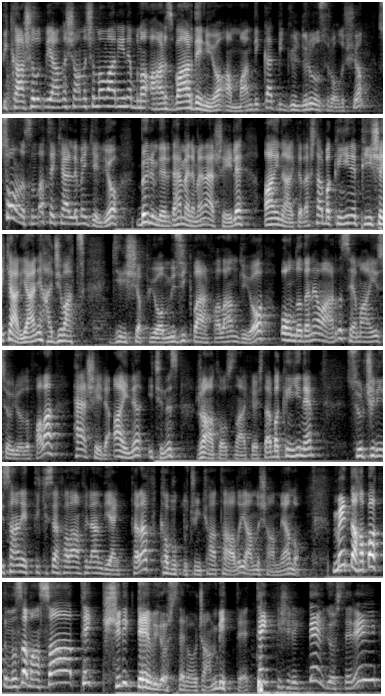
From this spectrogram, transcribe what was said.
bir karşılıklı yanlış anlaşılma var yine buna arzbar deniyor. Aman dikkat bir güldürü unsuru oluşuyor. Sonrasında tekerleme geliyor. Bölümleri de hemen hemen her şeyle aynı arkadaşlar. Bakın yine pi şeker yani hacivat giriş yapıyor. Müzik var falan diyor. Onda da ne vardı? Sema'yı söylüyordu falan. Her şeyle aynı. İçiniz rahat olsun arkadaşlar. Bakın yine sürçülisan ettik ise falan filan diyen taraf kabuklu çünkü hatalı yanlış anlayan o. Meddaha baktığımız zaman sağ tek kişilik dev gösteri hocam bitti. Tek kişilik dev gösteri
